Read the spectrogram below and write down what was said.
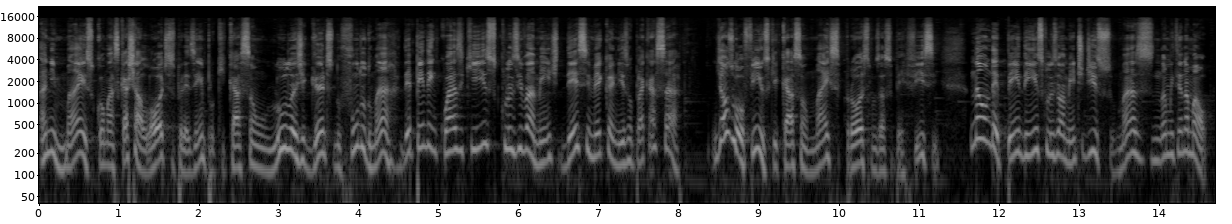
Animais como as cachalotes, por exemplo, que caçam lulas gigantes no fundo do mar, dependem quase que exclusivamente desse mecanismo para caçar. Já os golfinhos, que caçam mais próximos à superfície, não dependem exclusivamente disso, mas não me entenda mal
